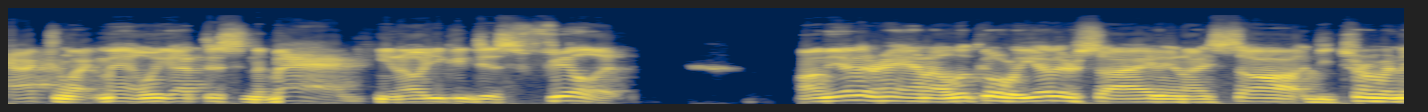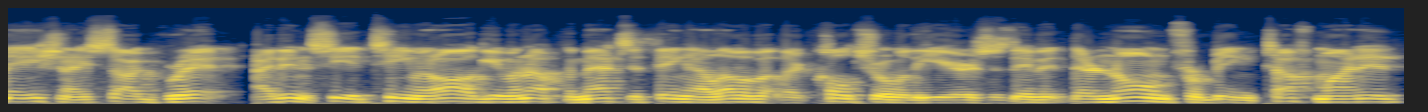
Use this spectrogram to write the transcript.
acting like, man, we got this in the bag. You know, you could just feel it. On the other hand, I look over the other side and I saw determination. I saw grit. I didn't see a team at all giving up, and that's the thing I love about their culture over the years is they they're known for being tough minded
